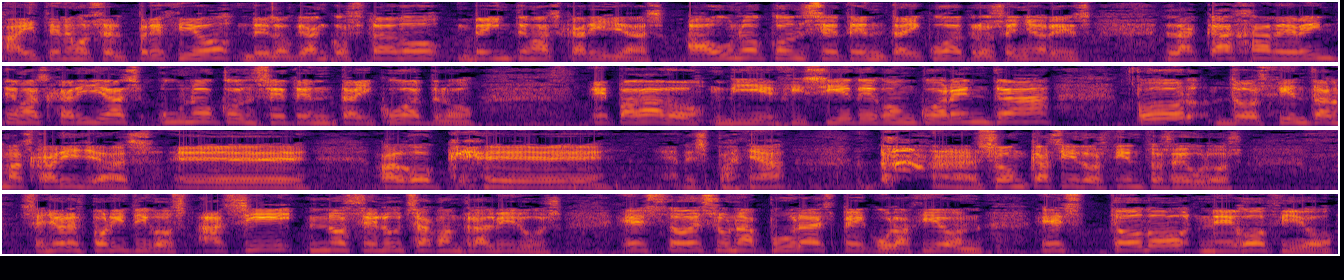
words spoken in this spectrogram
Ahí tenemos el precio de lo que han costado 20 mascarillas, a 1,74 señores. La caja de 20 mascarillas, 1,74 he pagado 17,40 por 200 mascarillas. Eh, algo que en España son casi 200 euros. Señores políticos, así no se lucha contra el virus. Esto es una pura especulación. Es todo negocio.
